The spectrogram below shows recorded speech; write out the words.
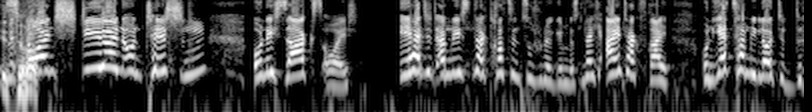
Ist mit so. neuen Stühlen und Tischen. Und ich sag's euch. Ihr hättet am nächsten Tag trotzdem zur Schule gehen müssen. Vielleicht einen Tag frei. Und jetzt haben die Leute drei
